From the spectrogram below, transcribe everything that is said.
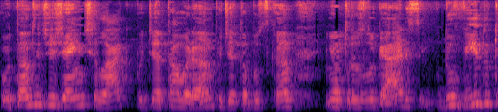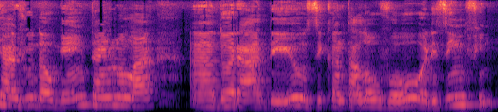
o tanto de gente lá que podia estar tá orando, podia estar tá buscando em outros lugares, duvido que ajuda alguém tá indo lá adorar a Deus e cantar louvores, enfim.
